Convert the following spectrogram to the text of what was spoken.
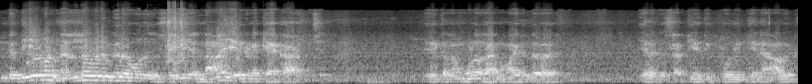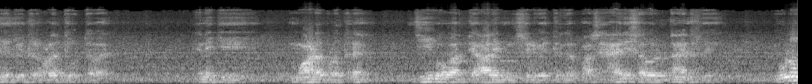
இந்த தேவன் நல்லவருங்கிற ஒரு செய்தியை நான் ஏற்கனவே கேட்க ஆரம்பிச்சேன். இதுக்கெல்லாம் மூலகாரணமாக இருந்தவர் எனக்கு சத்தியத்தை போதித்து என் ஆவுக்கு ஜீவத்தில் வளர்த்து விட்டவர். இன்னைக்கு மாடபுரத்தில் ஜீவ வார்த்தை ஆலயம்னு சொல்லி வைத்திருக்கிற பாச ஹாரிஸ் அவர்கள் தான் எனக்கு இவ்வளோ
